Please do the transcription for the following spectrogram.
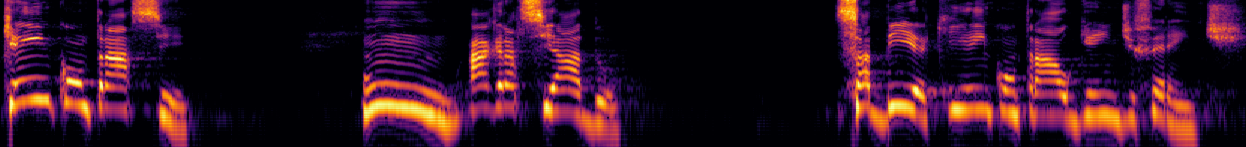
quem encontrasse um agraciado, sabia que ia encontrar alguém diferente.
